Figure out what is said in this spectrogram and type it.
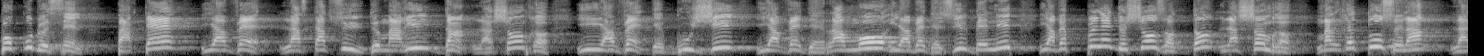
beaucoup de sel. Par terre, il y avait la statue de Marie dans la chambre, il y avait des bougies, il y avait des rameaux, il y avait des huiles bénites, il y avait plein de choses dans la chambre. Malgré tout cela, la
